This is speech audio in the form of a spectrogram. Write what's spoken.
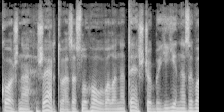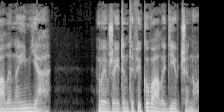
Кожна жертва заслуговувала на те, щоб її називали на ім'я. Ви вже ідентифікували дівчину.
